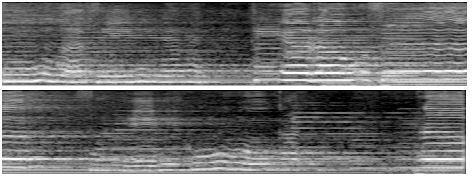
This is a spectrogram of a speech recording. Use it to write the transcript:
เสื้อสีแดงที่เราซื้อใส่คู่กันเรา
